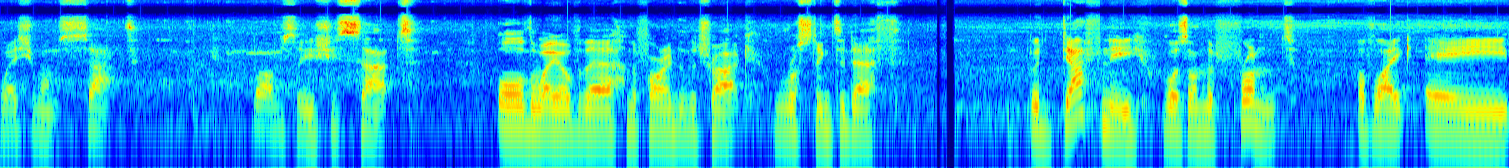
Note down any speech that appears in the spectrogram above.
where she once sat. But obviously, she sat all the way over there on the far end of the track, rusting to death. But Daphne was on the front of like a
